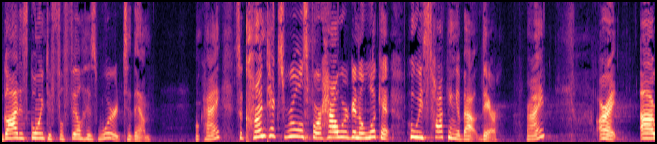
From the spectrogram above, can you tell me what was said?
God is going to fulfill his word to them. Okay? So, context rules for how we're going to look at who he's talking about there, right? All right. Uh,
